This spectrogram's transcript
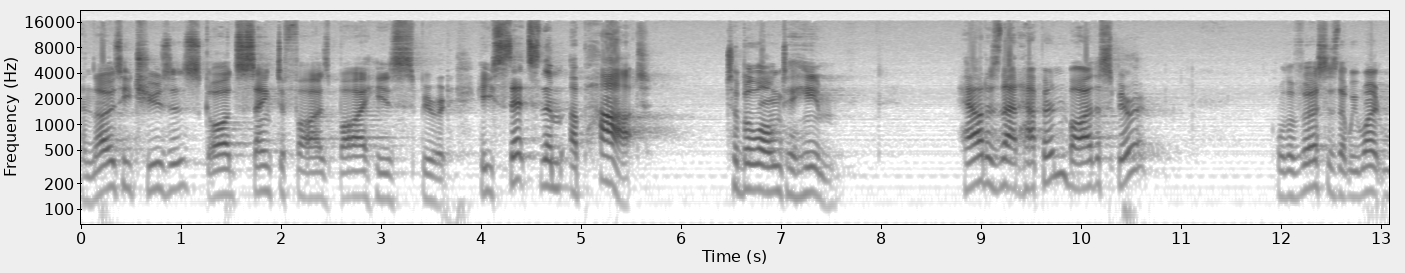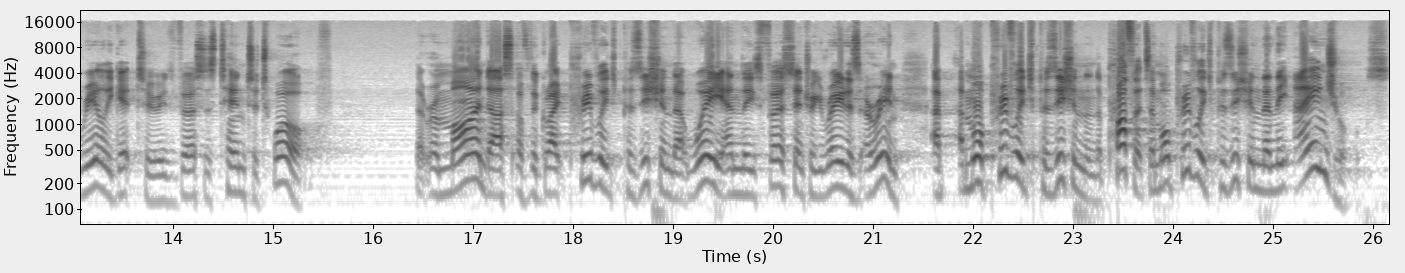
And those he chooses, God sanctifies by his Spirit. He sets them apart to belong to him. How does that happen? By the Spirit? Well, the verses that we won't really get to is verses 10 to 12 that remind us of the great privileged position that we and these first century readers are in. A, a, more privileged position than the prophets, a more privileged position than the angels.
